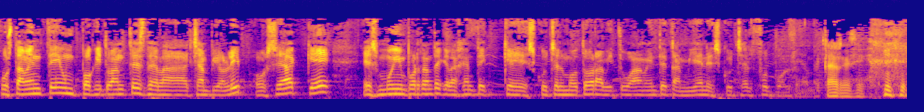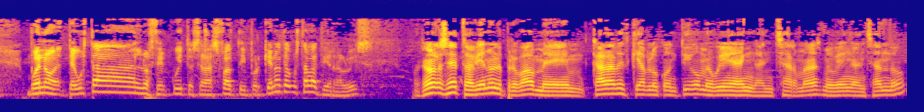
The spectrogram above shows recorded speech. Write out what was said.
justamente un poquito antes de la Champions League. O sea que es muy importante que la gente que escuche el motor habitualmente también escuche el fútbol. Claro que sí. Bueno, ¿te gustan los circuitos, el asfalto? ¿Y por qué no te gusta la tierra, Luis? Pues no lo sé, todavía no lo he probado. Cada vez que hablo contigo me voy a enganchar más, me voy enganchando.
